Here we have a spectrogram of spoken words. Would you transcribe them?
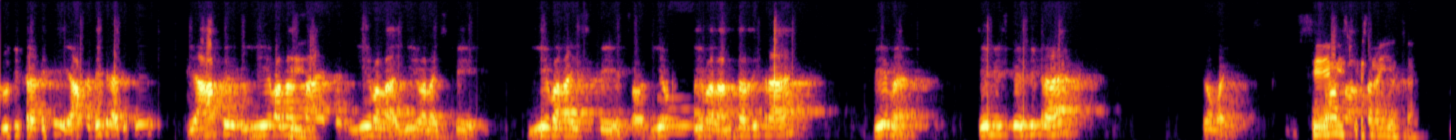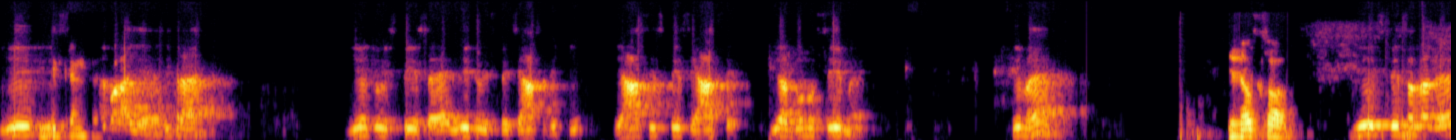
ब्लू दिख रहा है देखिए यहाँ पे दिख रहा है देखिए यहाँ पे ये वाला ये वाला ये वाला स्पेस ये वाला स्पेस और ये ये वाला अंतर दिख रहा है सेम है सेम स्पेस दिख रहा है क्यों भाई? सेम स्पेस नहीं है। ये Difference है। बड़ा ये है दिख रहा है? ये जो स्पेस है ये जो स्पेस यहाँ से देखिए यहाँ से स्पेस यहाँ से यह दोनों सेम है। सेम है? यस सर ये स्पेस अलग है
